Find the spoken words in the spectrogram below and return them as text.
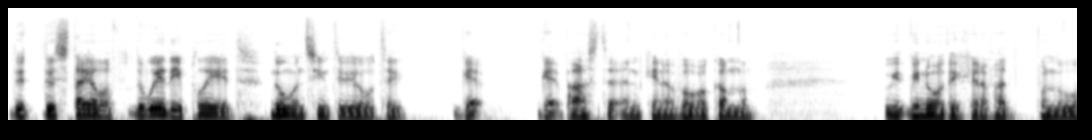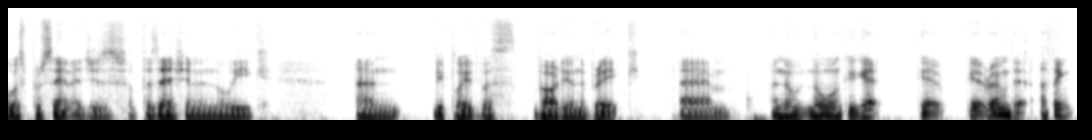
the the style of the way they played, no one seemed to be able to get get past it and kind of overcome them. We we know they kind of had one of the lowest percentages of possession in the league, and they played with Vardy on the break, um, and no no one could get get get around it. I think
